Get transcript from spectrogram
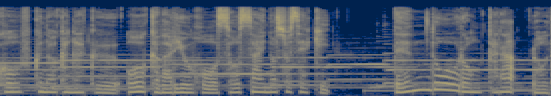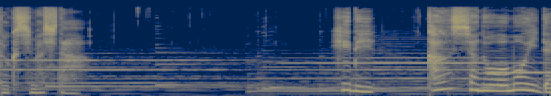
幸福の科学大川隆法総裁の書籍伝道論から朗読しました。日々感謝の思いで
